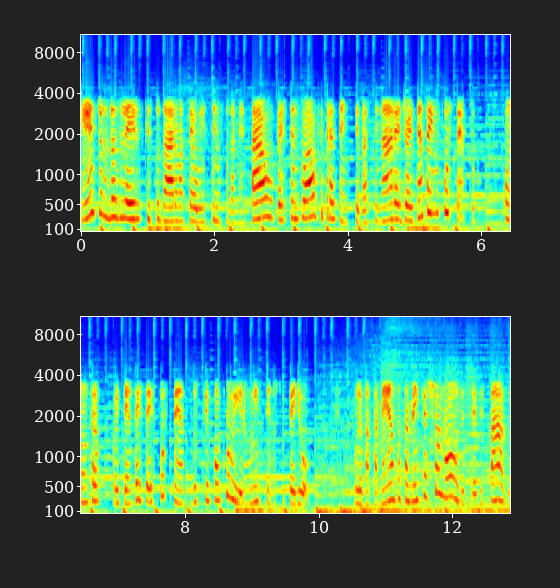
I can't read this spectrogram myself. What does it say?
Entre os brasileiros que estudaram até o ensino fundamental, o percentual que pretende se vacinar é de 81%, contra 86% dos que concluíram o ensino superior. O levantamento também questionou os entrevistados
